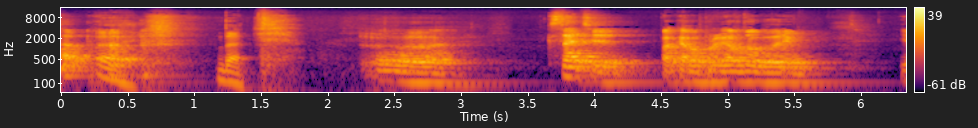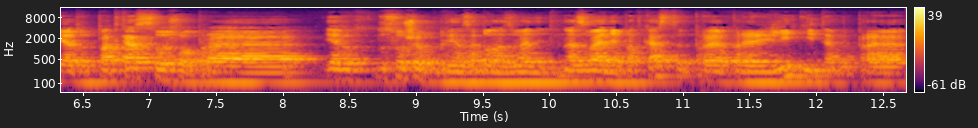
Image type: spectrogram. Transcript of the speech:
Эх, Да. Э, Кстати, пока мы про говно говорим, я тут подкаст слушал про... Я тут слушаю, блин, забыл название, название подкаста, про, про религии там и про...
